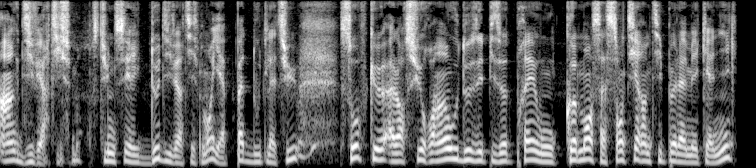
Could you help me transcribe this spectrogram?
un divertissement. C'est une série de divertissements, il n'y a pas de doute là-dessus. Mhm. Sauf que, alors sur un ou deux épisodes près, où on commence à sentir un petit peu la mécanique,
